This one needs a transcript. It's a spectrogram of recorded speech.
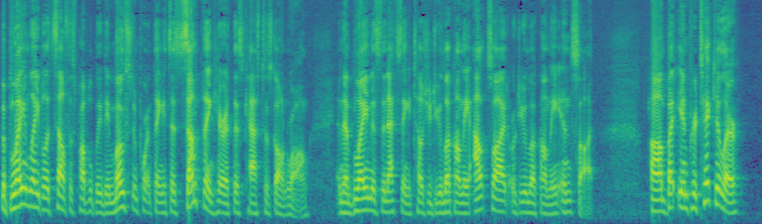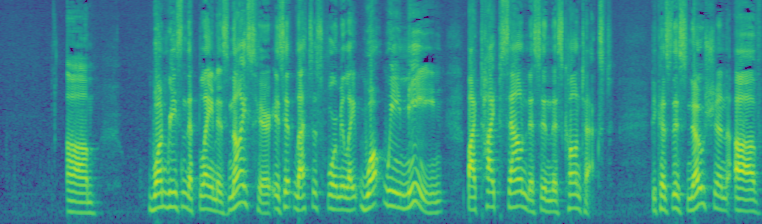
The blame label itself is probably the most important thing. It says something here at this cast has gone wrong. And then blame is the next thing. It tells you do you look on the outside or do you look on the inside? Um, but in particular, um, one reason that blame is nice here is it lets us formulate what we mean by type soundness in this context. Because this notion of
